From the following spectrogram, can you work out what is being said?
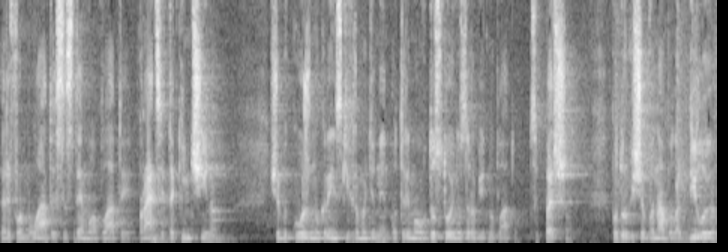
реформувати систему оплати праці таким чином, щоб кожен український громадянин отримав достойну заробітну плату. Це перше. По-друге, щоб вона була білою.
